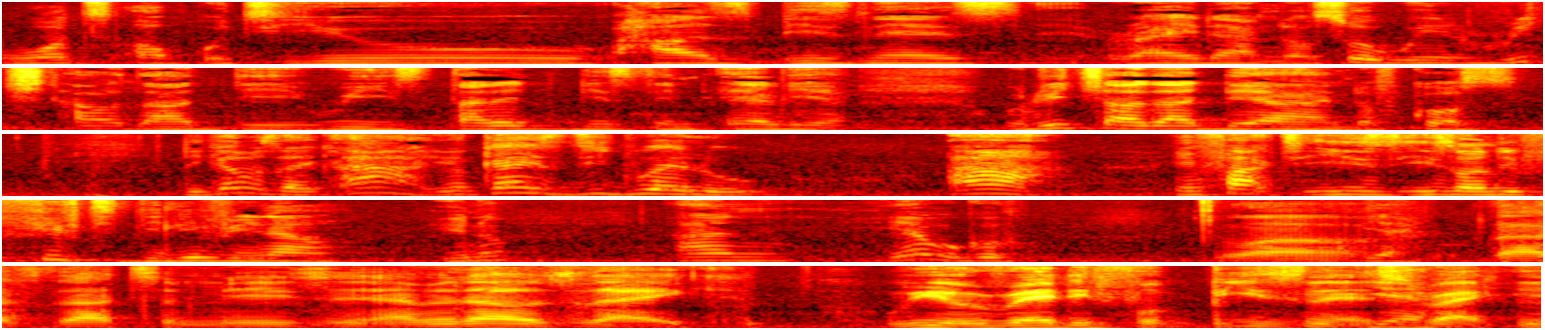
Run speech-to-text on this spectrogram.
What's up with you? How's business? Right? And also, we reached out that day. We started this thing earlier. We reached out that day, and of course, the guy was like, "Ah, your guys did well, oh. Ah, in fact, he's, he's on the fifth delivery now, you know." And here we go. Wow, Yeah. that's that's amazing. I mean, that was like we are ready for business Yeah, right yeah.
